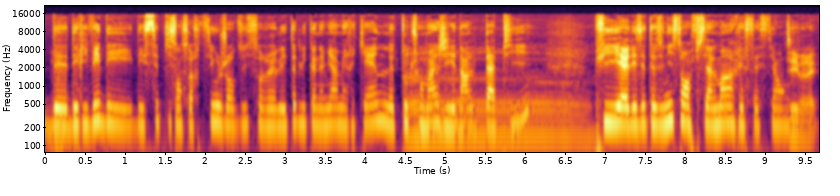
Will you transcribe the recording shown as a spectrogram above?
de- Mm. dériver des, des sites qui sont sortis aujourd'hui sur euh, l'état de l'économie américaine. Le taux de chômage il est dans le tapis. Puis euh, les États-Unis sont officiellement en récession. C'est vrai,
